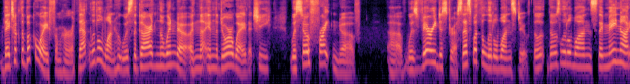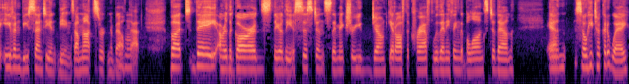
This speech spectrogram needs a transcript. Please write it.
they took the book away from her that little one who was the guard in the window in the in the doorway that she was so frightened of uh, was very distressed. That's what the little ones do. The, those little ones they may not even be sentient beings. I'm not certain about mm-hmm. that. But they are the guards. They're the assistants. They make sure you don't get off the craft with anything that belongs to them. And so he took it away.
